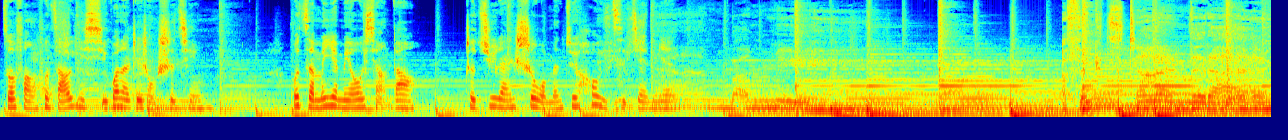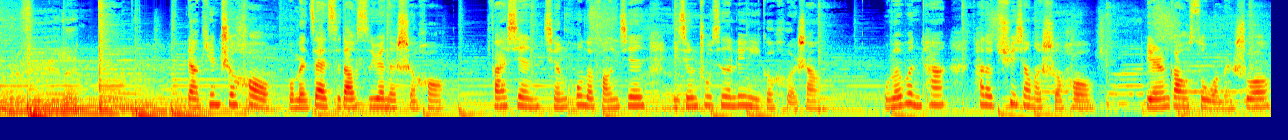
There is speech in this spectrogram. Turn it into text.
则仿佛早已习惯了这种事情。我怎么也没有想到，这居然是我们最后一次见面。两天之后，我们再次到寺院的时候，发现钱空的房间已经住进了另一个和尚。我们问他他的去向的时候，别人告诉我们说，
